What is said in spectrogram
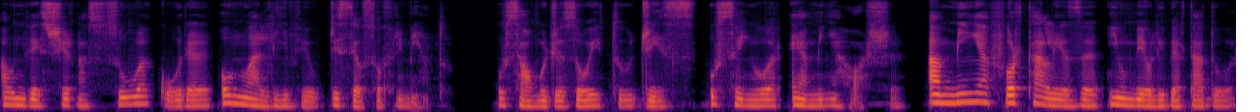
ao investir na sua cura ou no alívio de seu sofrimento. O Salmo 18 diz: O Senhor é a minha rocha a minha fortaleza e o meu libertador.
